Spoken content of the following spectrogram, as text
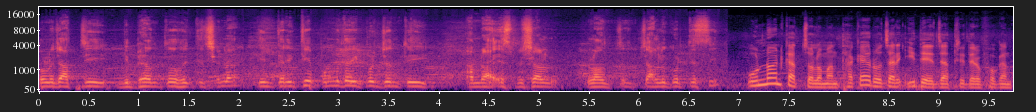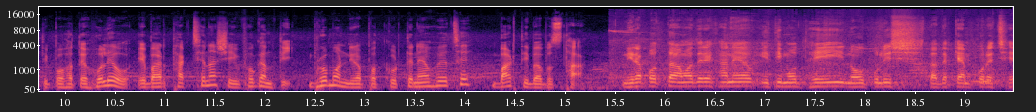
কোনো যাত্রী বিভ্রান্ত হইতেছে না। তিন তারিখ থেকে পনেরো তারিখ পর্যন্তই আমরা স্পেশাল লঞ্চ চালু করতেছি। উন্নয়ন কাজ চলমান থাকায় রোজার ঈদে যাত্রীদের ভোগান্তি পোহাতে হলেও এবার থাকছে না সেই ভোগান্তি। ভ্রমণ নিরাপদ করতে নেওয়া হয়েছে বাড়তি ব্যবস্থা। নিরাপত্তা আমাদের এখানে ইতিমধ্যেই নৌ পুলিশ তাদের ক্যাম্প করেছে।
